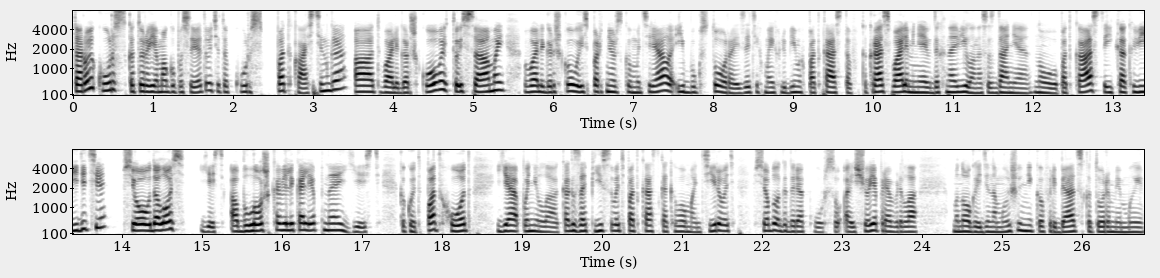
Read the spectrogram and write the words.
Второй курс, который я могу посоветовать, это курс подкастинга от Вали Горшковой, той самой Вали Горшковой из партнерского материала и букстора, из этих моих любимых подкастов. Как раз Валя меня и вдохновила на создание нового подкаста, и, как видите, все удалось есть обложка великолепная, есть какой-то подход. Я поняла, как записывать подкаст, как его монтировать. Все благодаря курсу. А еще я приобрела много единомышленников, ребят, с которыми мы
